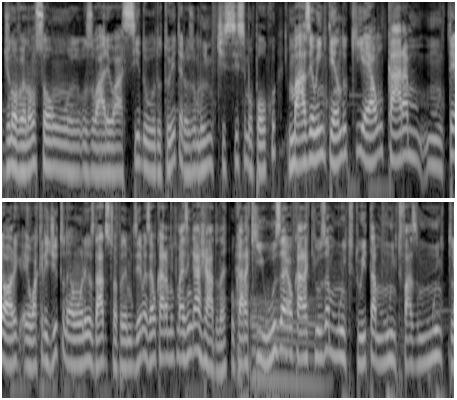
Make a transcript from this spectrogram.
de novo, eu não sou um usuário assíduo do Twitter, uso muitíssimo pouco, mas eu entendo que é um cara um, teórico, eu acredito, né? Eu não olhei os dados, tu vai poder me dizer, mas é um cara muito mais engajado, né? O cara que usa é o cara que usa muito, twitta muito, faz muito,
